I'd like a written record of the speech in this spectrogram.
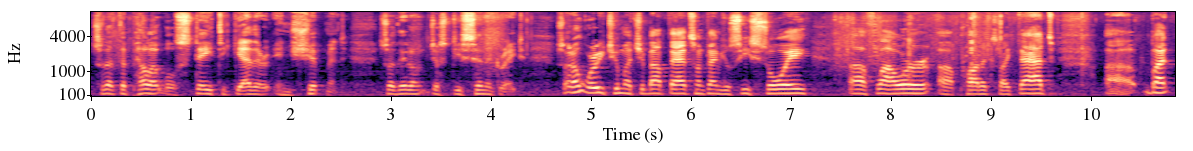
so that the pellet will stay together in shipment, so they don't just disintegrate. So I don't worry too much about that. Sometimes you'll see soy uh, flour uh, products like that, uh, but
